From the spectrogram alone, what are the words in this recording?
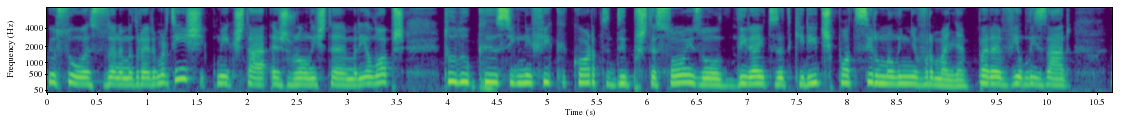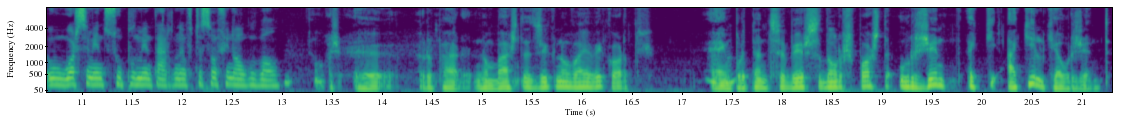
Eu sou a Susana Madureira Martins, comigo está a jornalista Maria Lopes. Tudo o que signifique corte de prestações ou de direitos adquiridos pode ser uma linha vermelha para viabilizar o orçamento suplementar na votação final global? Mas, uh, repare, não basta dizer que não vai haver cortes. É uhum. importante saber se dão resposta urgente àquilo que é urgente.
